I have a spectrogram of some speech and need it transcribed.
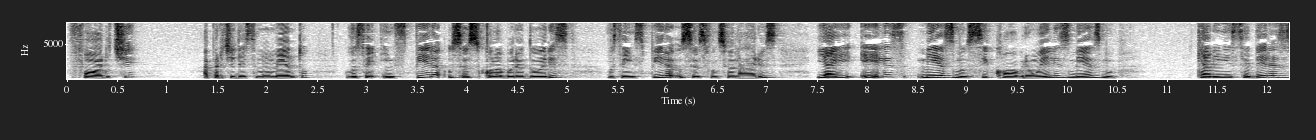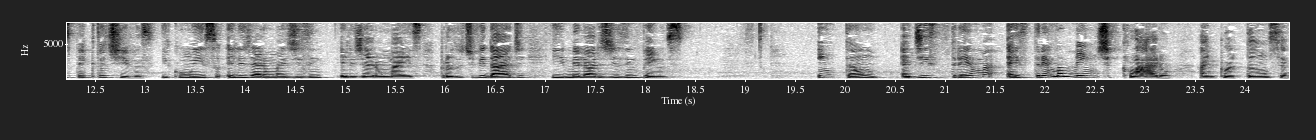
forte. A partir desse momento, você inspira os seus colaboradores, você inspira os seus funcionários, e aí eles mesmos se cobram, eles mesmos querem exceder as expectativas e com isso eles geram mais, eles geram mais produtividade e melhores desempenhos. Então, é de extrema é extremamente claro a importância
